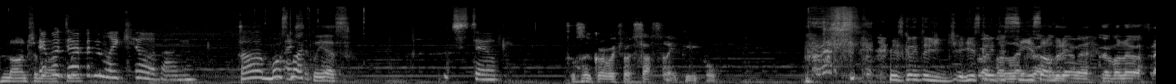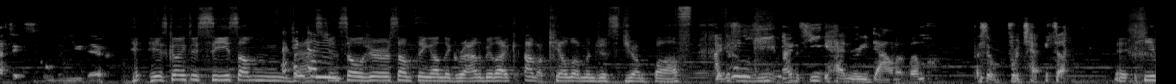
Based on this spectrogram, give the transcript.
It would definitely kill them. Uh, most I likely, suppose. yes. Still. It's also a great way to assassinate people. He's going to he's going to Who have a- see who somebody. lower- who have a lower athletics score than you do. He's going to see some bastion I'm- soldier or something on the ground and be like, "I'm gonna kill him," and just jump off. I just yeet, I just yeet Henry down at them as a projector. He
